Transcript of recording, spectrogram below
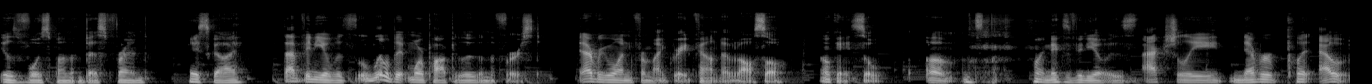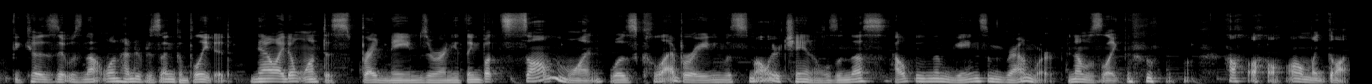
It was voiced by my best friend. Hey Sky. That video was a little bit more popular than the first. Everyone from my grade found out also. Okay, so um my next video is actually never put out because it was not 100% completed. Now, I don't want to spread names or anything, but someone was collaborating with smaller channels and thus helping them gain some groundwork. And I was like, oh, oh my god,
